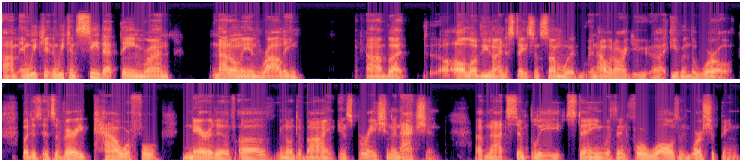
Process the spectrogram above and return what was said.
Um, and we can and we can see that theme run not only in Raleigh, uh, but all over the United States, and some would, and I would argue, uh, even the world. But it's it's a very powerful narrative of you know divine inspiration and action, of not simply staying within four walls and worshiping,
